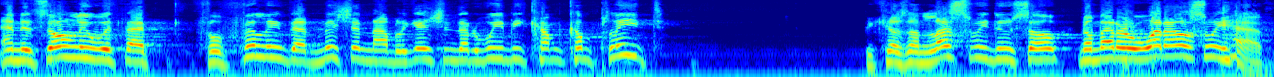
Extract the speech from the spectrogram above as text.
And it's only with that fulfilling that mission and obligation that we become complete. Because unless we do so, no matter what else we have,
